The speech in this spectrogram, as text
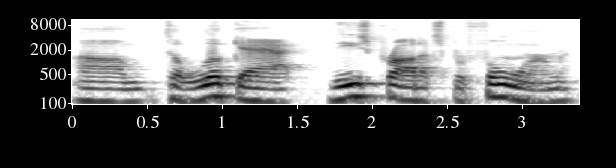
um, to look at these products perform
